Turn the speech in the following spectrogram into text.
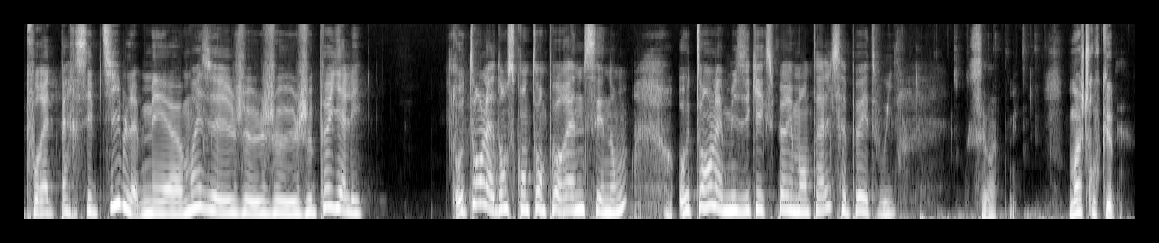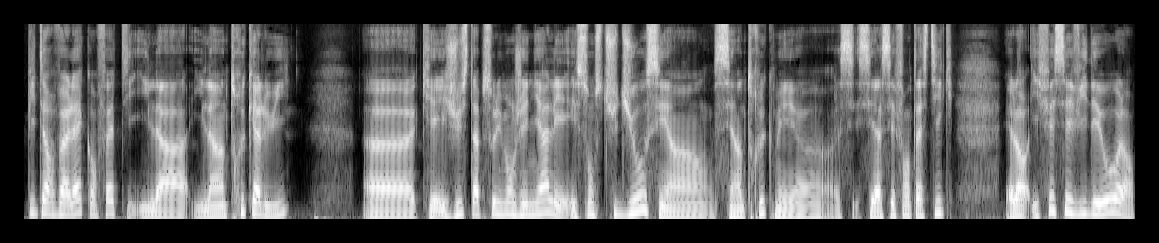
pour être perceptible. Mais euh, moi, je, je, je, je peux y aller. Autant la danse contemporaine, c'est non. Autant la musique expérimentale, ça peut être oui. C'est vrai. Moi, je trouve que Peter Valek, en fait, il a, il a un truc à lui euh, qui est juste absolument génial. Et, et son studio, c'est un, c'est un truc, mais euh, c'est assez fantastique. Et alors, il fait ses vidéos. Alors,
